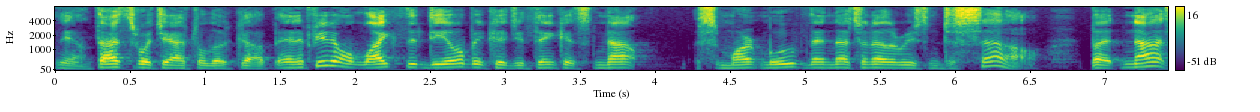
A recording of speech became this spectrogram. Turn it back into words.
you know that's what you have to look up. And if you don't like the deal because you think it's not a smart move, then that's another reason to sell. But not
